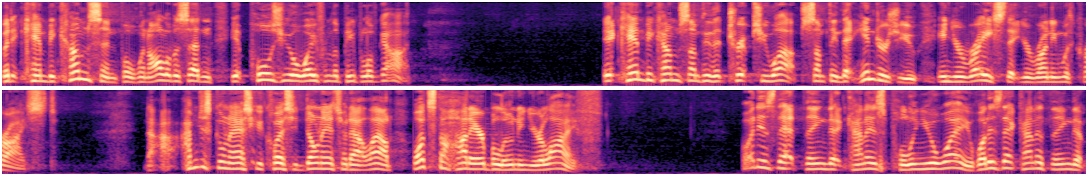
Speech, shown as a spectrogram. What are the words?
But it can become sinful when all of a sudden it pulls you away from the people of God. It can become something that trips you up, something that hinders you in your race that you're running with Christ. Now, I'm just going to ask you a question. Don't answer it out loud. What's the hot air balloon in your life? What is that thing that kind of is pulling you away? What is that kind of thing that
